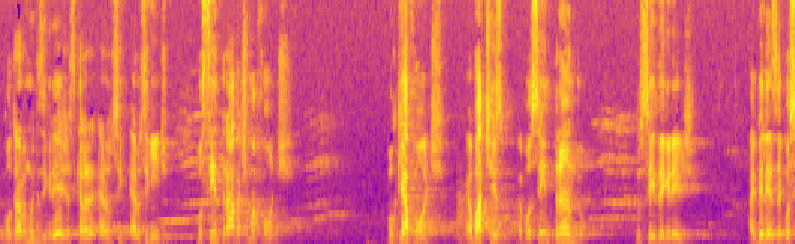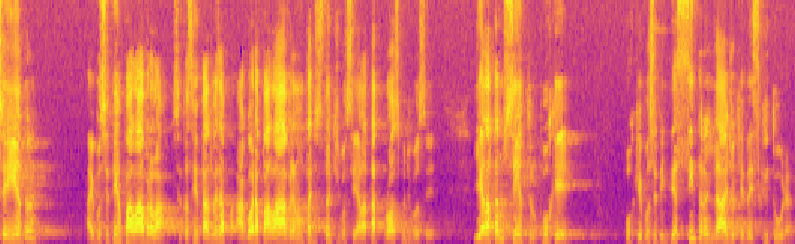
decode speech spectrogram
encontrava muitas igrejas que era, era, o, era o seguinte: você entrava tinha uma fonte. Por que a fonte? É o batismo. É você entrando no seio da igreja. Aí beleza, aí você entra, aí você tem a palavra lá. Você está sentado, mas a, agora a palavra não está distante de você, ela está próxima de você. E ela está no centro. Por quê? Porque você tem que ter a centralidade da escritura.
